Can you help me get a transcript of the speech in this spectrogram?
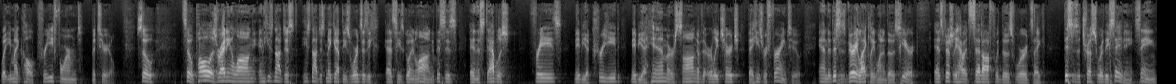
what you might call preformed material. So, so Paul is writing along, and he's not just he's not just making up these words as he as he's going along. This is an established phrase, maybe a creed, maybe a hymn or a song of the early church that he's referring to. And this is very likely one of those here, especially how it's set off with those words like, "This is a trustworthy saying, saying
